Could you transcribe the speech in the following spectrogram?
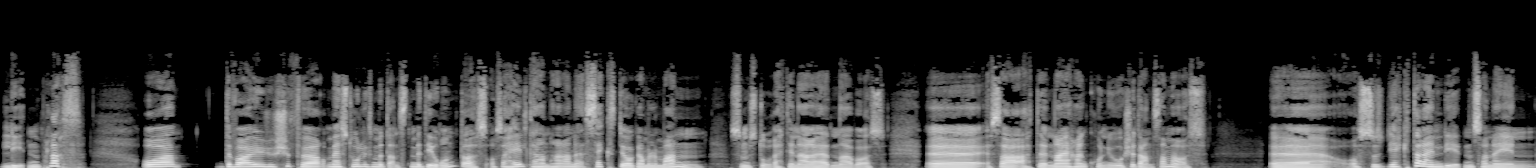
liten plass. Og det var jo ikke før Vi sto liksom og danset med de rundt oss, og så helt til han her, han 60 år gamle mannen som sto rett i nærheten av oss, eh, sa at nei, han kunne jo ikke danse med oss. Eh, og så gikk det en liten sånn en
